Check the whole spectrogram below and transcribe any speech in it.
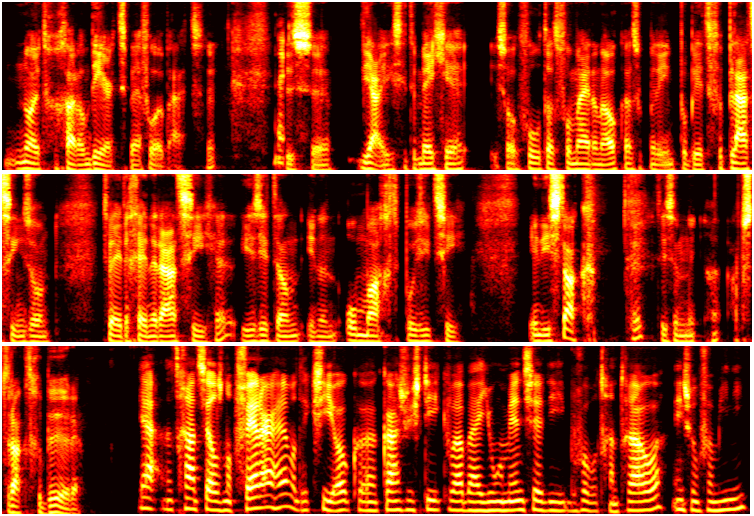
nooit gegarandeerd bij voorbaat. Nee. Dus uh, ja, je zit een beetje, zo voelt dat voor mij dan ook, als ik me erin probeer te verplaatsen in zo'n tweede generatie. Hè. Je zit dan in een onmachtpositie in die stak. Hè. Het is een abstract gebeuren. Ja, het gaat zelfs nog verder, hè, want ik zie ook uh, casuïstiek waarbij jonge mensen die bijvoorbeeld gaan trouwen in zo'n familie,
